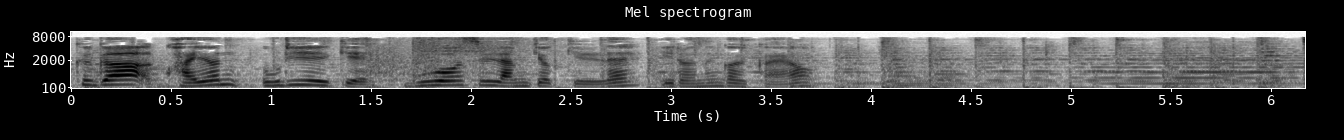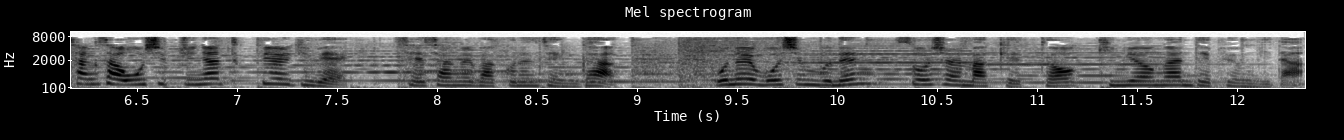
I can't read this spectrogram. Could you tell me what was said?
그가 과연 우리에게 무엇을 남겼길래 이러는 걸까요? 창사 50주년 특별 기획 세상을 바꾸는 생각 오늘 모신 분은 social marketer 김영한 대표입니다.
